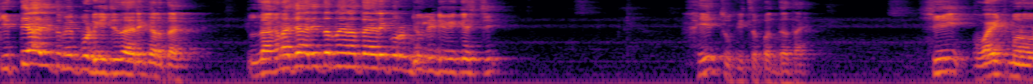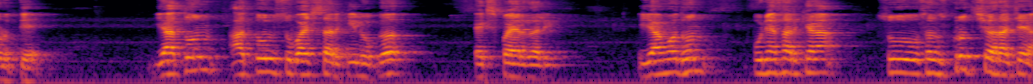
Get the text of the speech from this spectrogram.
किती आधी तुम्ही पोटगीची तयारी करताय? लग्नाच्या आधी तर नाही ना तयारी करून ठेवली डीव्ही केसची ही चुकीचं पद्धत आहे. ही वाईट मनोवृत्ती आहे. यातून अतुल सुभाष सारखी लोक एक्सपायर झाली. यामधून पुण्यासारख्या सुसंस्कृत शहराच्या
